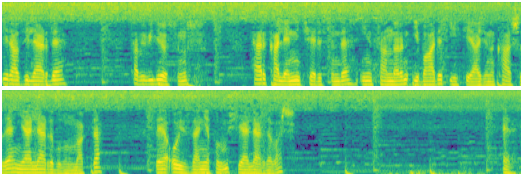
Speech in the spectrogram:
Biraz ileride tabi biliyorsunuz her kalenin içerisinde insanların ibadet ihtiyacını karşılayan yerler de bulunmakta. Ve o yüzden yapılmış yerler de var. Evet.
